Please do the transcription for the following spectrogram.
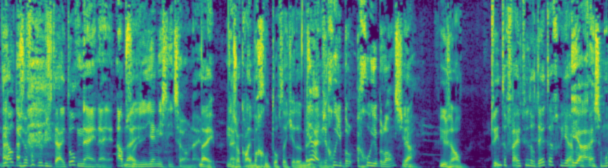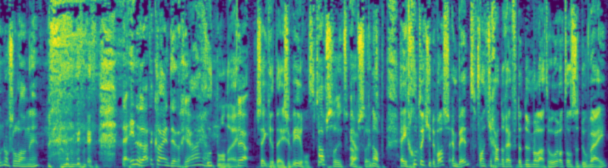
die houdt niet zo van publiciteit, toch? Nee, nee, absoluut. Nee. Jenny is niet zo. Nee. Nee, dat is ook alleen maar goed, toch? Dat je dat een Ja, beetje... heb je een goede, goede balans. Ja. Jullie zijn al 20, 25, 30 jaar Ja, en ze moet nog zo lang, hè? nee, inderdaad, een kleine 30 jaar. Ja. Goed man. Ja. Zeker in deze wereld. Toch? Absoluut, ja, absoluut. Knap. Hey, goed dat je er was en bent, want je gaat nog even dat nummer laten horen. Althans, dat doen wij.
